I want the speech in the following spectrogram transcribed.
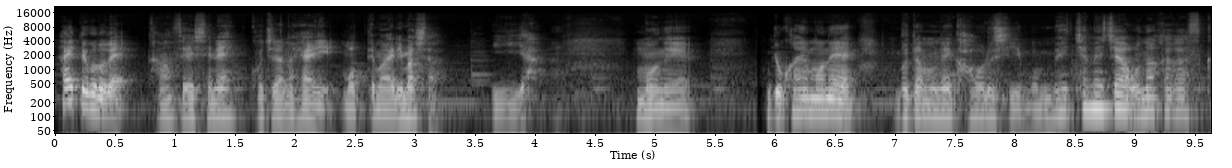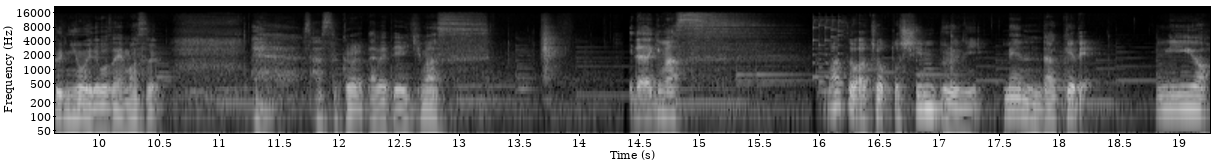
はい、ということで、完成してね、こちらの部屋に持ってまいりました。いや、もうね、魚介もね、豚もね、香るし、もうめちゃめちゃお腹がすく匂いでございます。早速食べていきます。いただきます。まずはちょっとシンプルに麺だけで。いいよ。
